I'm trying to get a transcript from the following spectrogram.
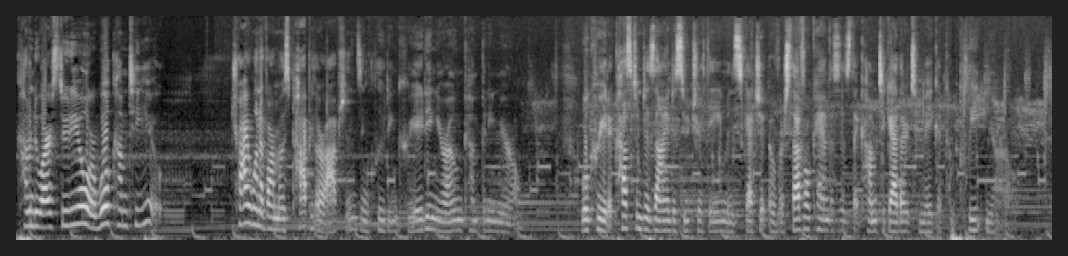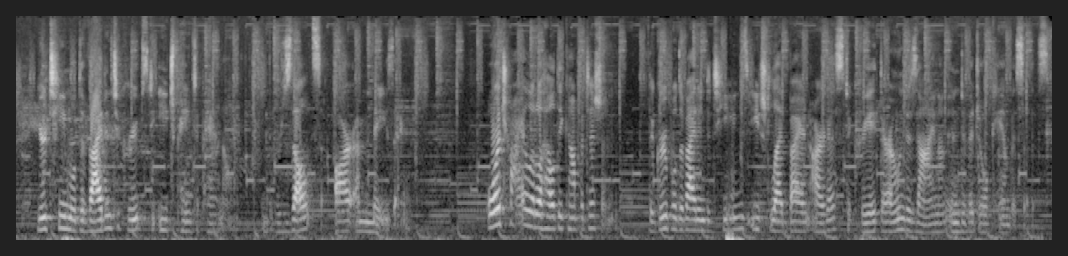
Come to our studio or we'll come to you. Try one of our most popular options, including creating your own company mural. We'll create a custom design to suit your theme and sketch it over several canvases that come together to make a complete mural. Your team will divide into groups to each paint a panel. The results are amazing. Or try a little healthy competition. The group will divide into teams, each led by an artist, to create their own design on individual canvases.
